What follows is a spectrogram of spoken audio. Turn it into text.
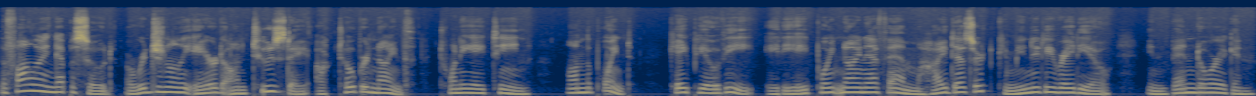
The following episode originally aired on Tuesday, October 9th, 2018, on The Point, KPOV 88.9 FM, High Desert Community Radio in Bend, Oregon.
